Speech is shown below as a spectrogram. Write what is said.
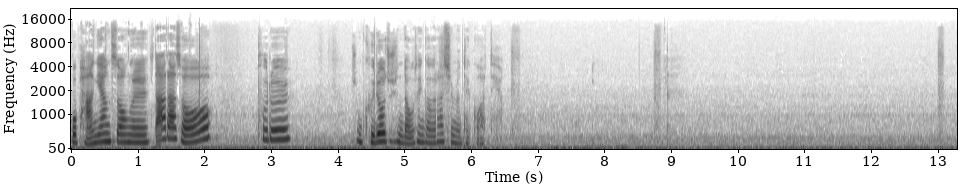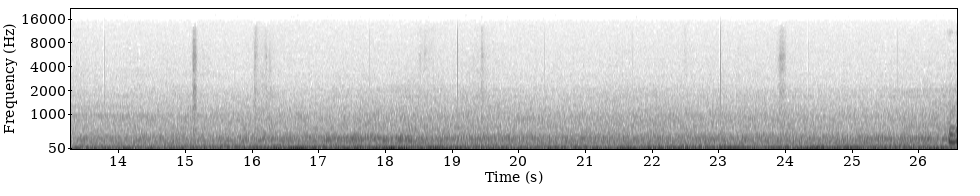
그 방향성을 따라서 풀을 좀 그려주신다고 생각을 하시면 될 것 같아요. 이건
